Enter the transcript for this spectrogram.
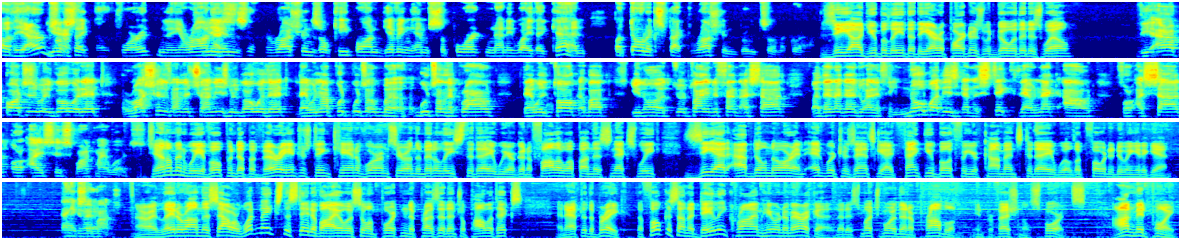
Oh, the Arabs yes. will say go for it, and the Iranians yes. and the Russians will keep on giving him support in any way they can, but don't expect Russian boots on the ground. Ziad, you believe that the Arab partners would go with it as well? The Arab parties will go with it. Russians and the Chinese will go with it. They will not put boots on, uh, boots on the ground. They will talk about, you know, trying to defend Assad, but they're not going to do anything. Nobody's going to stick their neck out for Assad or ISIS, mark my words. Gentlemen, we have opened up a very interesting can of worms here on the Middle East today. We are going to follow up on this next week. Ziad Abdelnour and Edward Turzanski, I thank you both for your comments today. We'll look forward to doing it again. Thank Thanks, you very much. All right, later on this hour, what makes the state of Iowa so important to presidential politics? And after the break, the focus on a daily crime here in America that is much more than a problem in professional sports. On Midpoint.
